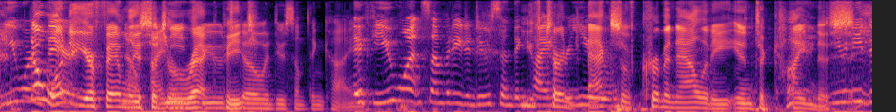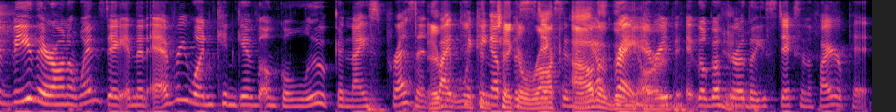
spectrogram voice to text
you weren't No there. wonder your family is such I a need wreck, you Pete. to go and do something kind. If you want somebody to do something You've kind for turned you, acts of criminality into kindness. you need to be there on a Wednesday, and then everyone can give Uncle Luke a nice present by picking can up take the a rock sticks in the out yard. of the right, yard. everything. They'll go throw these sticks in the fire pit.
